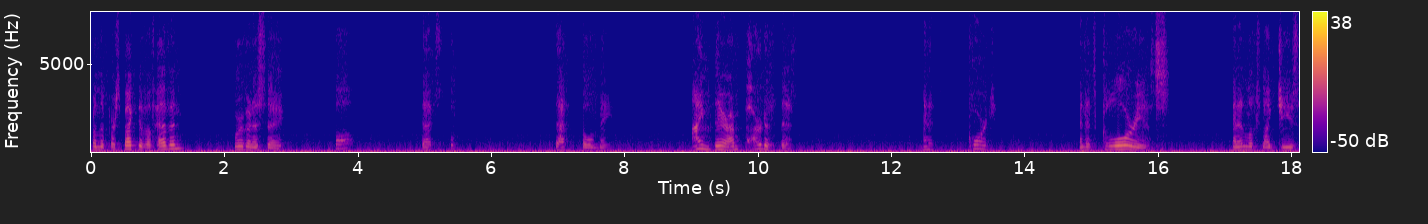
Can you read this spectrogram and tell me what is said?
from the perspective of heaven, we're going to say, oh, that's so, that's so amazing. I'm there. I'm part of this. And it's gorgeous. And it's glorious. And it looks like Jesus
